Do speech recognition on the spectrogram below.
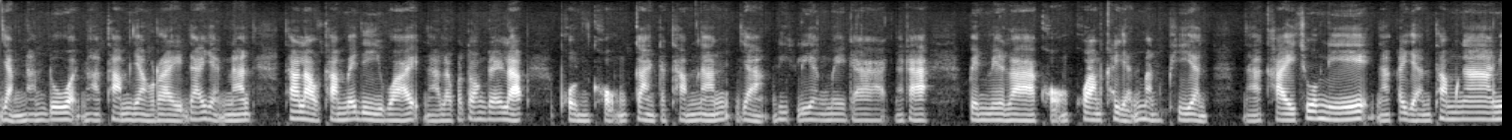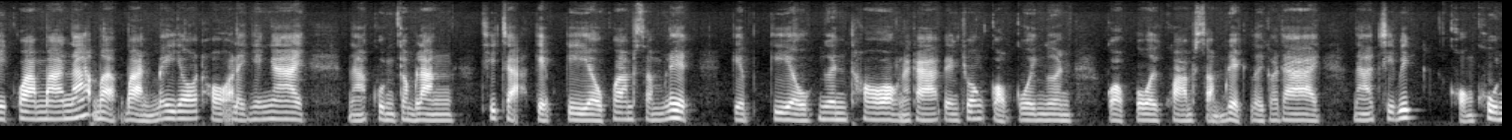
อย่างนั้นด้วยนะทำอย่างไรได้อย่างนั้น ถ้าเราทำไม่ดีไว้นะเราก็ต้องได้รับผลของการกระทำนั้นอย่างหลีกเลี่ยงไม่ได้นะคะ เป็นเวลาของความขยันหมั่นเพียรนะใครช่วงนี้นะขยันทำงานมีความมานะบากบั่นไม่ย่อท้ออะไรง่ายๆนะคุณกำลังที่จะเก็บเกี่ยวความสำเร็จ เก็บเกี่ยวเงินทองนะคะ เป็นช่วงกอบโกยเงิน กอบโกยความสำเร็จเลยก็ได้นะชีวิตของคุณ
